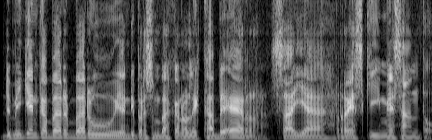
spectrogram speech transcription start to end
Demikian kabar baru yang dipersembahkan oleh KBR. Saya Reski Mesanto.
